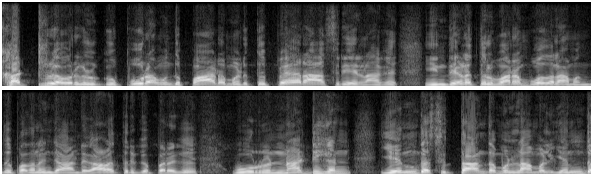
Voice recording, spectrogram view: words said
கற்று அவர்களுக்கு பூரா வந்து பாடம் எடுத்து பேராசிரியராக இந்த இடத்தில் வரும்போதெல்லாம் வந்து பதினஞ்சு ஆண்டு காலத்திற்கு பிறகு ஒரு நடிகன் எந்த சித்தாந்தமும் இல்லாமல் எந்த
